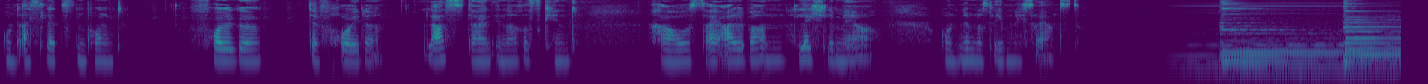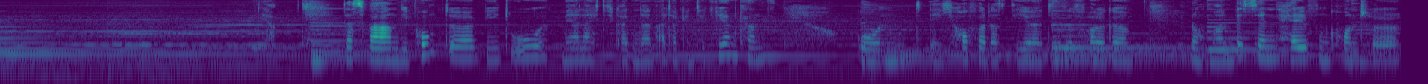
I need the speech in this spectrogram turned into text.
Und als letzten Punkt folge der Freude. Lass dein inneres Kind raus, sei albern, lächle mehr und nimm das Leben nicht so ernst. Das waren die Punkte, wie du mehr Leichtigkeit in deinen Alltag integrieren kannst. Und ich hoffe, dass dir diese Folge noch mal ein bisschen helfen konnte,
